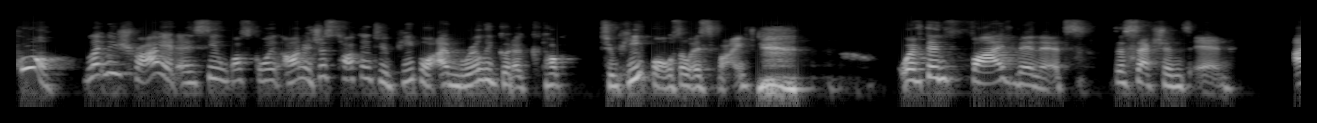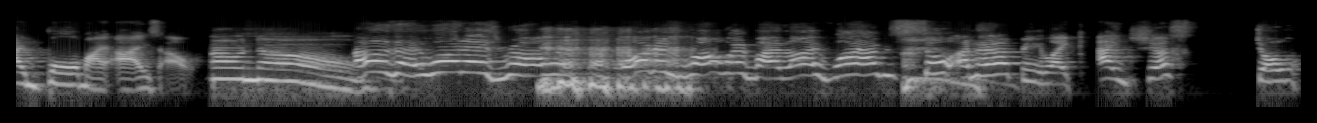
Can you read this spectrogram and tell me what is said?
cool. Let me try it and see what's going on. It's just talking to people. I'm really good at talk to people, so it's fine. Within five minutes, the section's in. I bawl my eyes out. Oh no. I was like, what is wrong? With, what is wrong with my life? Why I'm so unhappy? Like I just don't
